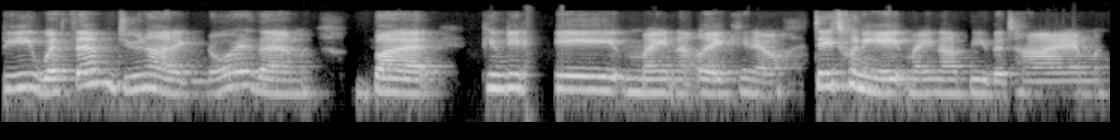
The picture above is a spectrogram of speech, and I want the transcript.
be with them. Do not ignore them. But PMDD might not like you know day 28 might not be the time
